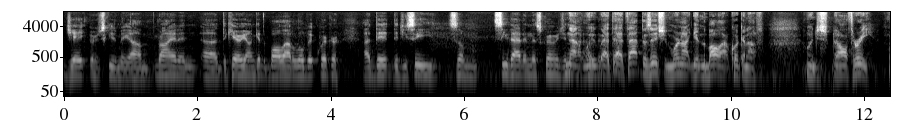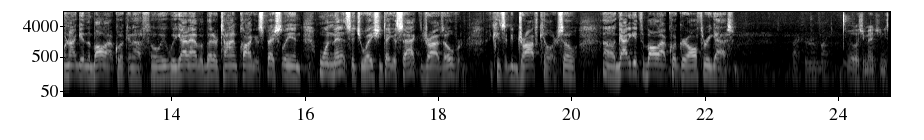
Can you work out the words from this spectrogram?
Jay, or excuse me, um, Ryan and uh, Dakereon get the ball out a little bit quicker. Uh, did did you see some see that in the scrimmage? No, we, at, at, that position, we're not getting the ball out quick enough. We just all three. We're not getting the ball out quick enough. So we, we got to have a better time clock, especially in one minute situation. You take a sack, the drive's over. It's a good drive killer. So uh, got to get the ball out quicker. All three guys. Back to the room, Mike. Well, as you mentioned.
